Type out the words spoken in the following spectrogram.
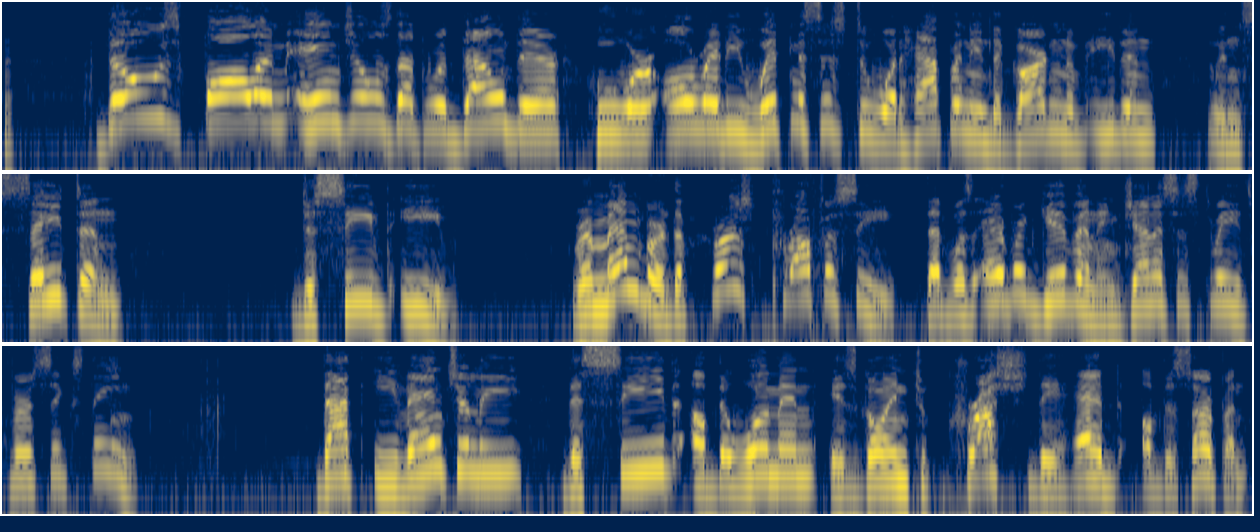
Those fallen angels that were down there who were already witnesses to what happened in the Garden of Eden when Satan deceived Eve. Remember the first prophecy that was ever given in Genesis 3, it's verse 16. That eventually the seed of the woman is going to crush the head of the serpent.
